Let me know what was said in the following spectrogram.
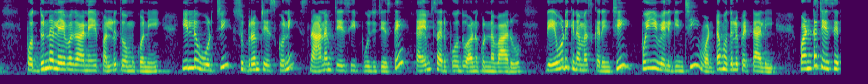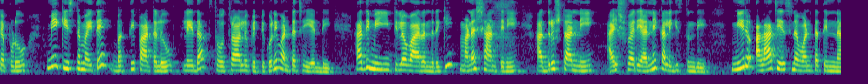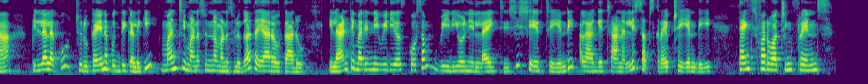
పొద్దున్న లేవగానే పళ్ళు తోముకొని ఇల్లు ఊడ్చి శుభ్రం చేసుకొని స్నానం చేసి పూజ చేస్తే టైం సరిపోదు అనుకున్న వారు దేవుడికి నమస్కరించి పొయ్యి వెలిగించి వంట మొదలు పెట్టాలి. వంట చేసేటప్పుడు మీకు ఇష్టమైతే భక్తి పాటలు లేదా స్తోత్రాలు పెట్టుకొని వంట చేయండి. అది మీ ఇంటిలో వారందరికీ మనశ్శాంతిని అదృష్టాన్ని ఐశ్వర్యాన్ని కలిగిస్తుంది. మీరు అలా చేసిన వంట తిన్న పిల్లలకు చురుకైన బుద్ధి కలిగి మంచి మనసున్న మనసులుగా తయారవుతారు. ఇలాంటి మరిన్ని వీడియోస్ కోసం వీడియోని లైక్ చేసి షేర్ చేయండి. అలాగే ఛానల్ని సబ్స్క్రైబ్ చేయండి. Thanks for watching friends.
